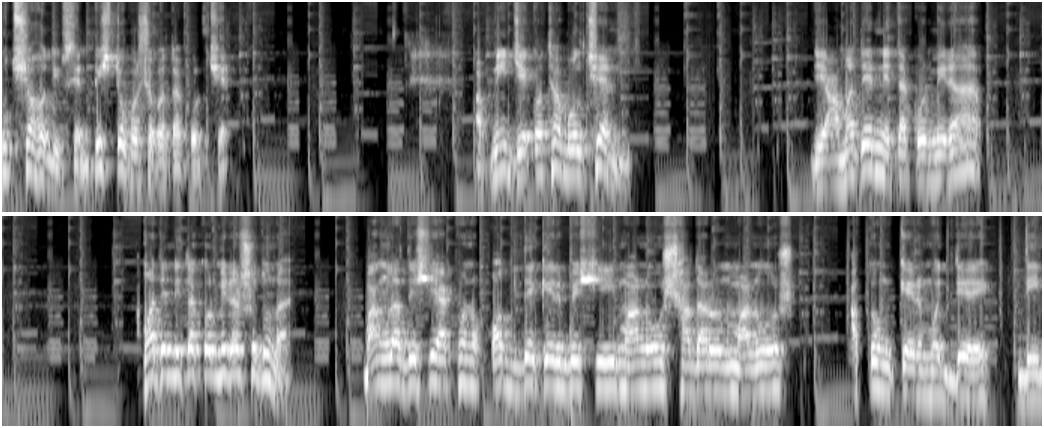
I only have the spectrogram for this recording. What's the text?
উৎসাহ দিচ্ছেন, পৃষ্ঠপোষকতা করছেন। আপনি যে কথা বলছেন যে আমাদের নেতাকর্মীরা আমাদের নেতাকর্মীরা শুধু নয়, বাংলাদেশে এখন অর্ধেকের বেশি মানুষ, সাধারণ মানুষ আতঙ্কের মধ্যে দিন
